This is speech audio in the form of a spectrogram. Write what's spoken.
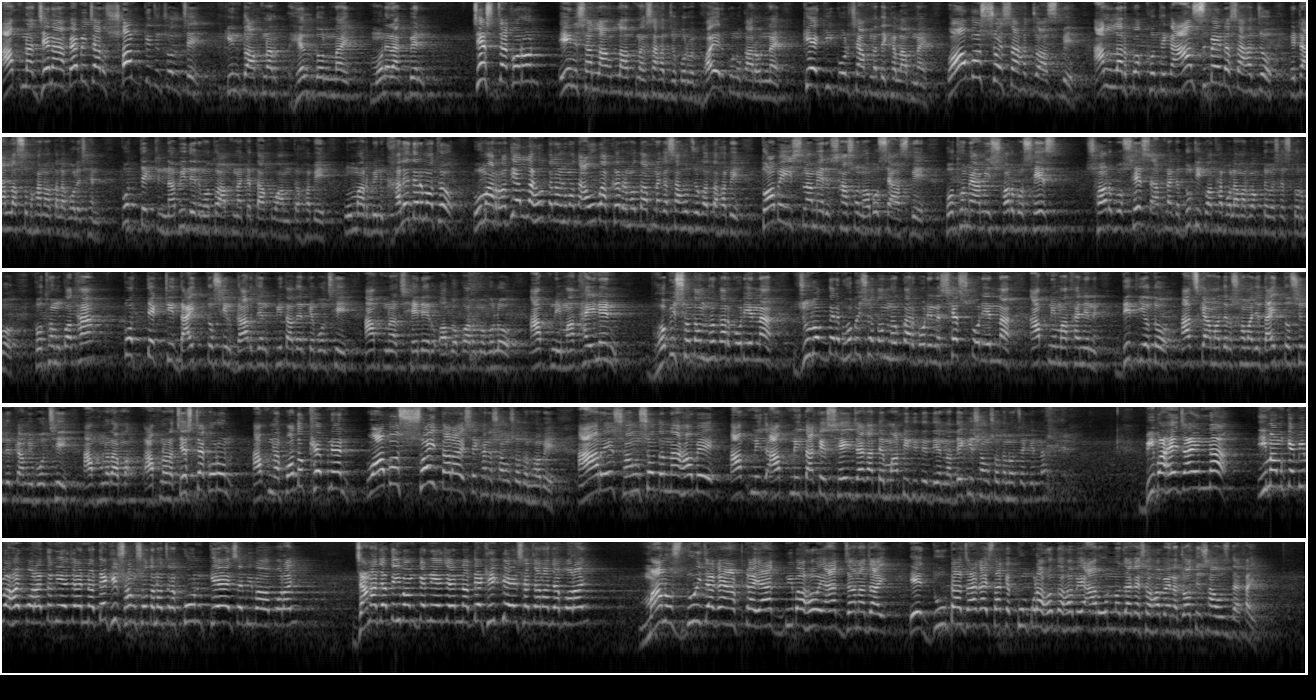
আপনার জেনা, ব্যবিচার সব কিছু চলছে। কিন্তু আপনার হেলদোল নাই। মনে রাখবেন চেষ্টা করুন ইনশাল্লাহ আল্লাহ আপনাকে সাহায্য করবে, ভয়ের কোনো কারণ নাই। কে কি করছে আপনার দেখে লাভ নাই। অবশ্যই সাহায্য আসবে, আল্লাহর পক্ষ থেকে আসবে এটা সাহায্য, এটা আল্লাহ সুবাহানতালা বলেছেন। প্রত্যেকটি নাবিদের মতো আপনাকে তাকু আনতে হবে। উমার বিন খালেদের মতো, উমার রদি আল্লাহ তালার মতো আউ বাক্কারের মতো আপনাকে সাহায্য করতে হবে। তবে ইসলামের শাসন অবশ্যই আসবে। প্রথমে আমি সর্বশেষ সর্বশেষ আপনাকে দুটি কথা বলে আমার বক্তব্য শেষ করব। প্রথম কথা প্রত্যেকটি দায়িত্বশীল গার্জেন পিতাদেরকে বলছি, আপনার ছেলের অবকর্মগুলো আপনি মাথায় নেন, ভবিষ্যৎ অন্ধকার করিয়েন না, যুবকদের ভবিষ্যৎ অন্ধকার করিয়েন না, শেষ করিয়েন না, আপনি মাথায় নেন। দ্বিতীয়ত, আজকে আমাদের সমাজে দায়িত্বশীলদেরকে আমি বলছি, আপনারা আপনারা চেষ্টা করুন, আপনার পদক্ষেপ নেন, অবশ্যই তারা সেখানে সংশোধন হবে। আর এ সংশোধন না হবে, আপনি আপনি তাকে সেই জায়গাতে মাটি দিতে দেন না। দেখি সংশোধন হচ্ছে কিনা। বিবাহে যায়েন না, ইমামকে বিবাহে পড়াতে নিয়ে যায় না, দেখি সংশোধন হচ্ছে না, কোন কে এসে বিবাহ পড়ায়? জানাজাতে ইমামকে নিয়ে যায় না, দেখি কে এসে জানাজা পড়ায়? মানুষ দুই জায়গায় আটকায়, এক বিবাহ, এক জানা যায় এ দুটা জায়গায় তাকে কুঁকড়া হতে হবে, আর অন্য জায়গায় সে হবে না, যতই সাহস দেখায়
